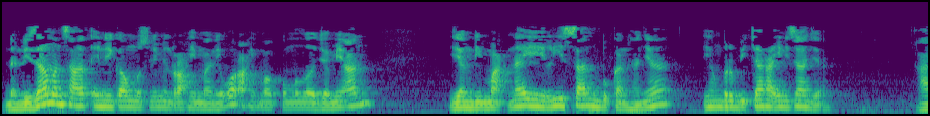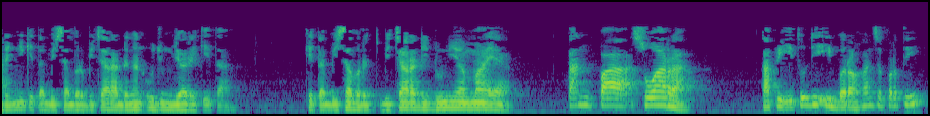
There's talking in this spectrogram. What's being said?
Dan di zaman saat ini kaum muslimin rahimani wa rahimakumullah jami'an yang dimaknai lisan bukan hanya yang berbicara ini saja. Hari ini kita bisa berbicara dengan ujung jari kita. Kita bisa berbicara di dunia maya tanpa suara. Tapi itu diibarahkan seperti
